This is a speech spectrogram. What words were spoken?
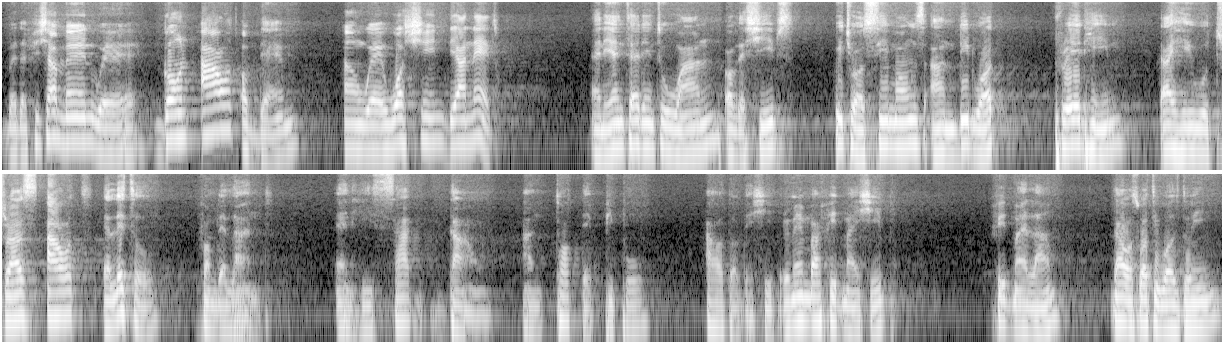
But the fishermen were gone out of them and were washing their net. And he entered into one of the ships, which was Simon's, and did what? Prayed him that he would thrust out a little from the land. And he sat down and taught the people out of the sheep. Remember, feed my sheep, feed my lamb. That was what he was doing.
